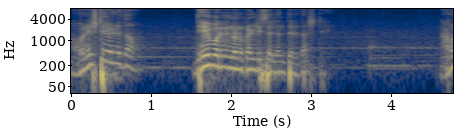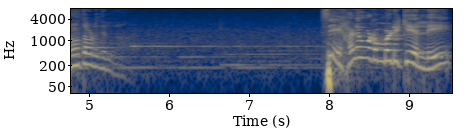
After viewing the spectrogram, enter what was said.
ಅವನಿಷ್ಟೇ ಹೇಳಿದ, ದೇವರು ನಿನ್ನನ್ನು ಖಂಡಿಸಲಿ ಅಂತ ಹೇಳಿದ ಅಷ್ಟೇ. ನಾನು ಮಾತಾಡೋದಿಲ್ಲ ಸಿ ಹಳೆ ಒಡಂಬಡಿಕೆಯಲ್ಲಿ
